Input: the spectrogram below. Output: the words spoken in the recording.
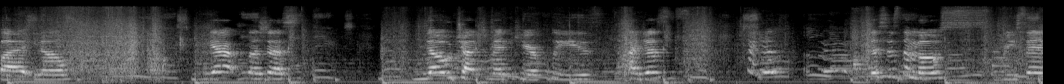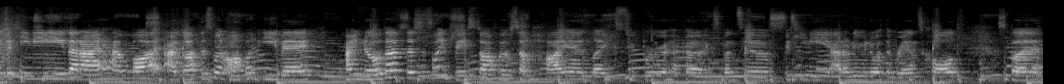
but you know, yeah, let's just no judgment here, please. I just, I just, this is the most recent bikini that I have bought. I got this one off of eBay. I know that this is like based off of some high-end, like super hecka expensive bikini. I don't even know what the brand's called, but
